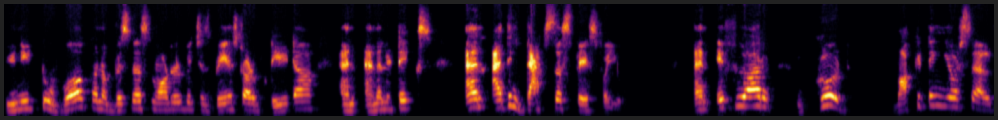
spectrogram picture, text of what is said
You need to work on a business model which is based out of data and analytics. And i think that's the space for you. And if you are good marketing yourself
